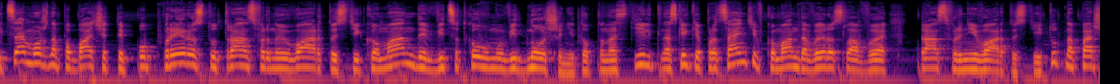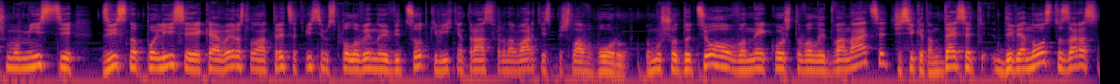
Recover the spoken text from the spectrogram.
І це можна побачити по приросту трансферної вартості команди в відсотковому відношенні. Тобто настільки наскільки процентів команда виросла в трансферній вартості. І тут на першому місці, звісно, Полісся, яка виросла на 38,5%. Їхня трансферна вартість пішла вгору. Тому що до цього вони коштували 12, чи скільки там 10,90, зараз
